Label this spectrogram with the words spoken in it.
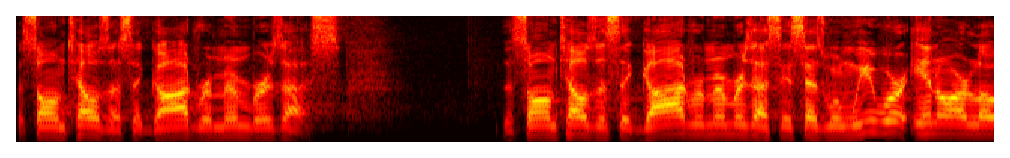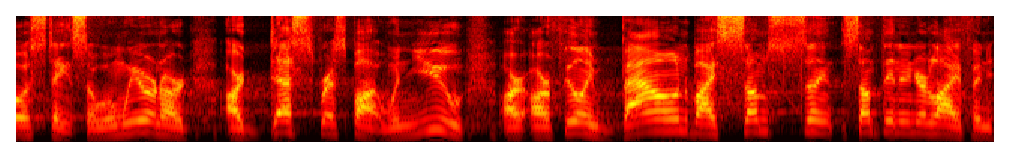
The psalm tells us that God remembers us. The psalm tells us that God remembers us. It says, when we were in our lowest state, so when we were in our, our desperate spot, when you are, are feeling bound by some, something in your life, and,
